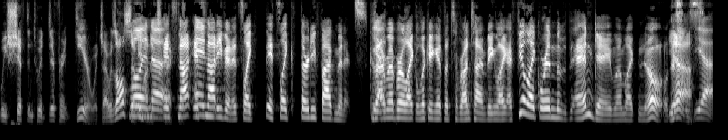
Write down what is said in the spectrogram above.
we shift into a different gear, which I was also Well, and, uh. It's not. It's And- not even. It's like it's like thirty five minutes. Because I remember like looking at the t- runtime, being like, I feel like we're in the end game. I'm like, no. This Yeah. Is, Yeah.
